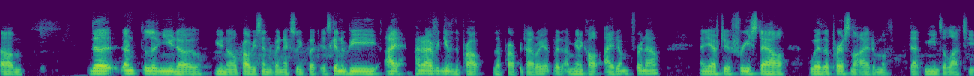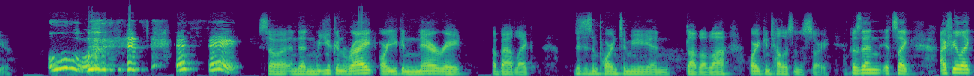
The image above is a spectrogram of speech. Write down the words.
Um, the I'm letting you know, you know, I'll probably send it by next week, but it's gonna be I I don't I haven't given the prop the proper title yet, but I'm gonna call it item for now, and you have to freestyle with a personal item of that means a lot to you. Ooh, that's that's sick. So and then you can write or you can narrate about like this is important to me and blah blah blah or you can tell us in the story because then it's like i feel like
